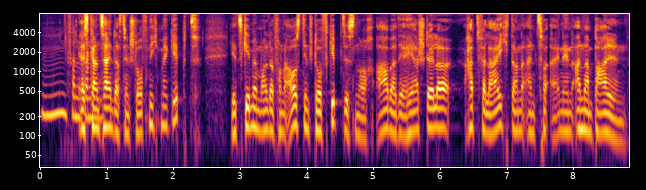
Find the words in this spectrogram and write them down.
Hm, Von, Es von- kann sein, dass den Stoff nicht mehr gibt. Jetzt gehen wir mal davon aus, den Stoff gibt es noch, aber der Hersteller hat vielleicht dann einen, einen anderen Ballen.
